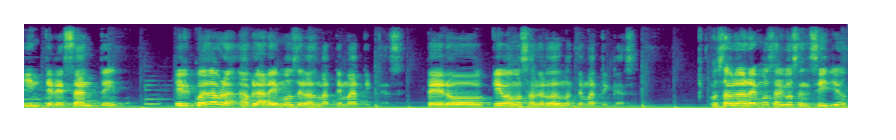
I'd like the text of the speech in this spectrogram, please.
interesante, el cual hablaremos de las matemáticas. Pero, ¿qué vamos a hablar de las matemáticas? Pues hablaremos algo sencillo,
